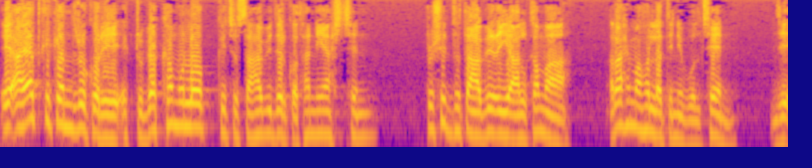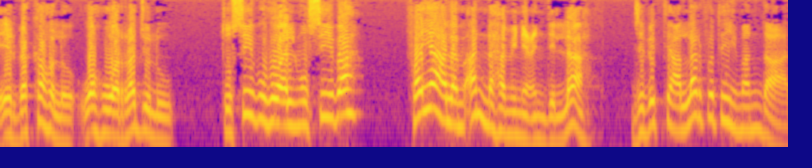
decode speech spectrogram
এই আয়াতকে কেন্দ্র করে একটু ব্যাখ্যামূলক কিছু সাহাবিদের কথা নিয়ে আসছেন। প্রসিদ্ধ তাবে আলকামা রাহমাহুল্লাহ তিনি বলছেন যে, এর ব্যাখ্যা হল ওয়াহুয়ার রাজুলু তুসিবুহু আল মুসিবাহ আলম আন্নাহা মিন ইনদিল্লাহ। যে ব্যক্তি আল্লাহর প্রতি ইমানদার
